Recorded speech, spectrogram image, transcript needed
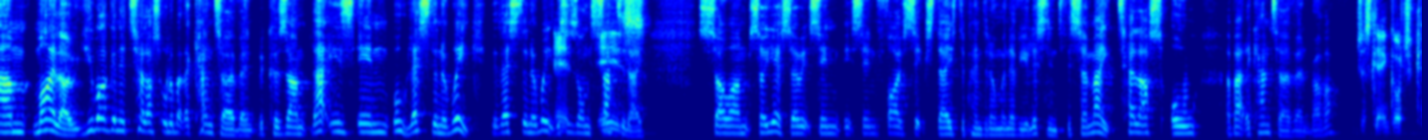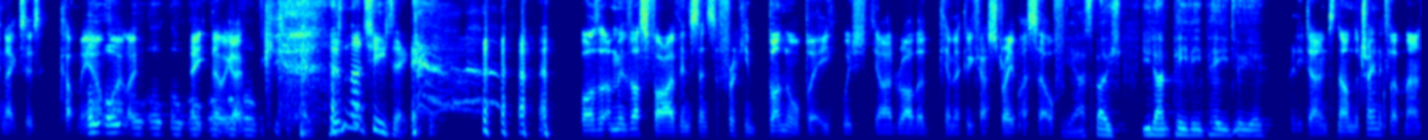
Um, Milo, you are going to tell us all about the Kanto event because um that is in oh less than a week. Less than a week. This It is on Saturday. is. So um so yeah so it's in it's in five six days depending on whenever you're listening to this. So mate, tell us all about the Kanto event, brother. Just getting Gotcha connected. Cut me Oh, out, oh, Milo. oh, oh, oh, Hey, oh, there we oh, go. oh, oh. okay. Isn't that cheating? Well, I mean, thus far I've incensed a freaking Bunnelby, which you know, I'd rather chemically castrate myself. Yeah, I suppose you don't PvP, do you? Really don't. No, I'm the trainer club man.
